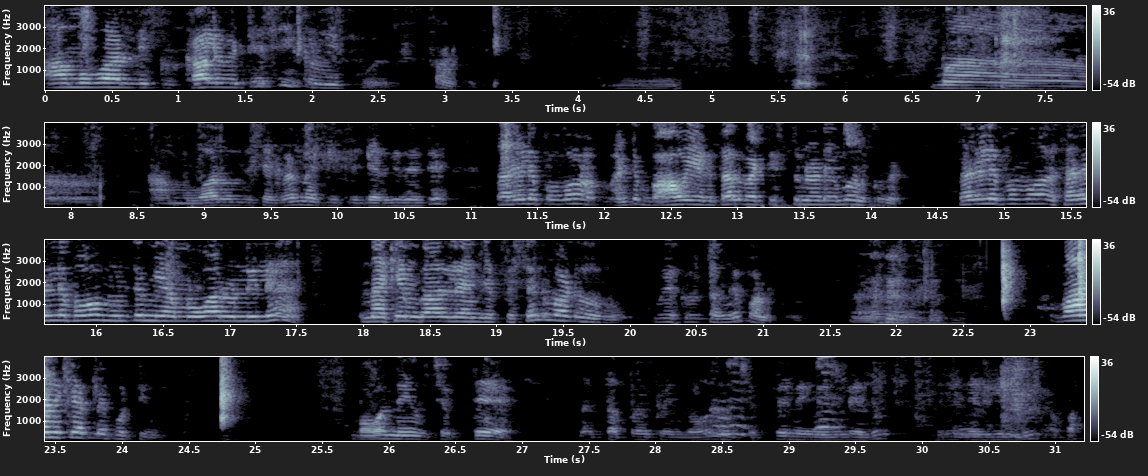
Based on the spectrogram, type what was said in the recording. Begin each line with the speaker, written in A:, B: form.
A: ఆ అమ్మవారి దిక్కు కాలు పెట్టేసి ఇక్కడ పడుకుంది మా అమ్మవారు ఉంది శంకర నాకు ఇట్లా జరిగిందంటే సరేలే బాబా అంటే బావ ఎగతాలు పట్టిస్తున్నాడేమో అనుకున్నాడు. సరేలే బాబా సరేలే బాబా ఉంటే మీ అమ్మవారు ఉండిలే నాకేం కాదులే అని చెప్పేసి అని వాడు వికృతంగా పండుకున్నాడు వానికి అట్లే కొట్టింది. బాబా నేను చెప్తే నాకు తప్పైపోయింది బాబు నువ్వు చెప్తే నేను ఏం లేదు. ఇది జరిగింది. అబ్బా.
